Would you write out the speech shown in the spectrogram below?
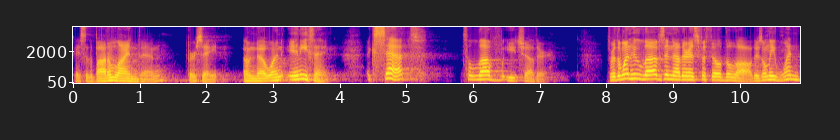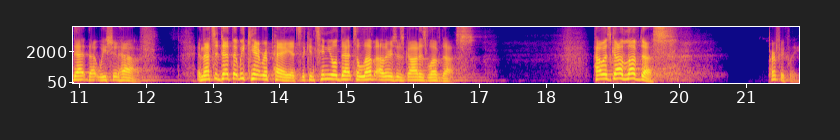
Okay, so the bottom line then, verse 8 owe no one anything except to love each other. For the one who loves another has fulfilled the law. There's only one debt that we should have, and that's a debt that we can't repay. It's the continual debt to love others as God has loved us. How has God loved us? Perfectly,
